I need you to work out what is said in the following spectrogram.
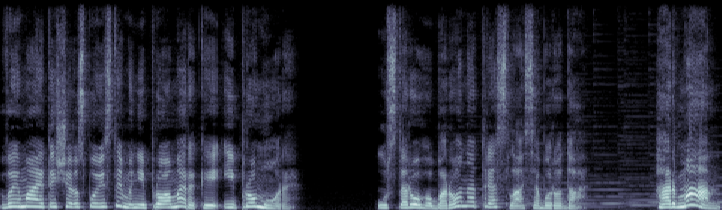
Ви маєте ще розповісти мені про Америки і про море. У старого барона тряслася борода. Гарман.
